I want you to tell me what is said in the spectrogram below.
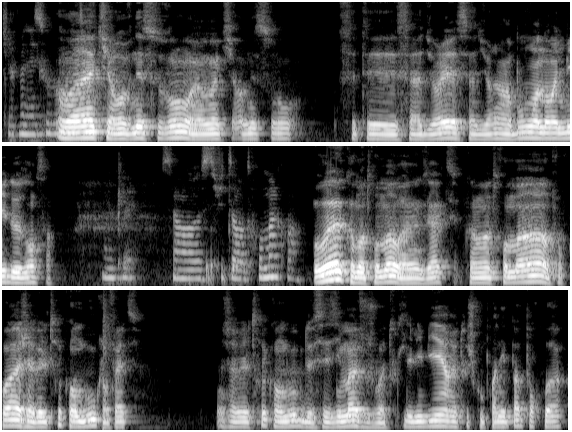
Qui revenait souvent. Ouais, qui revenaient souvent. Ouais, ouais, qui revenaient souvent. C'était, ça a duré, ça a duré un bon un an et demi, deux ans, ça. Ok. C'est suite à un trauma, quoi. Ouais, comme un trauma, ouais, exact. Comme un trauma. Pourquoi j'avais le truc en boucle, en fait? J'avais le truc en boucle de ces images où je vois toutes les lumières et tout. Je comprenais pas pourquoi.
